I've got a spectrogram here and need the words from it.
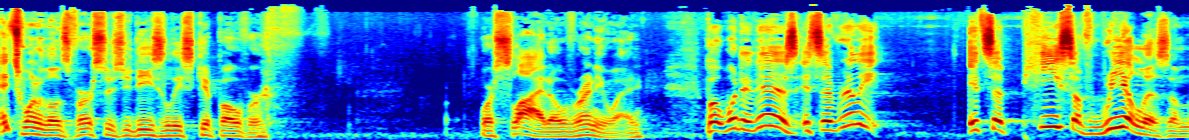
It's one of those verses you'd easily skip over or slide over anyway. But what it is, it's a really it's a piece of realism,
